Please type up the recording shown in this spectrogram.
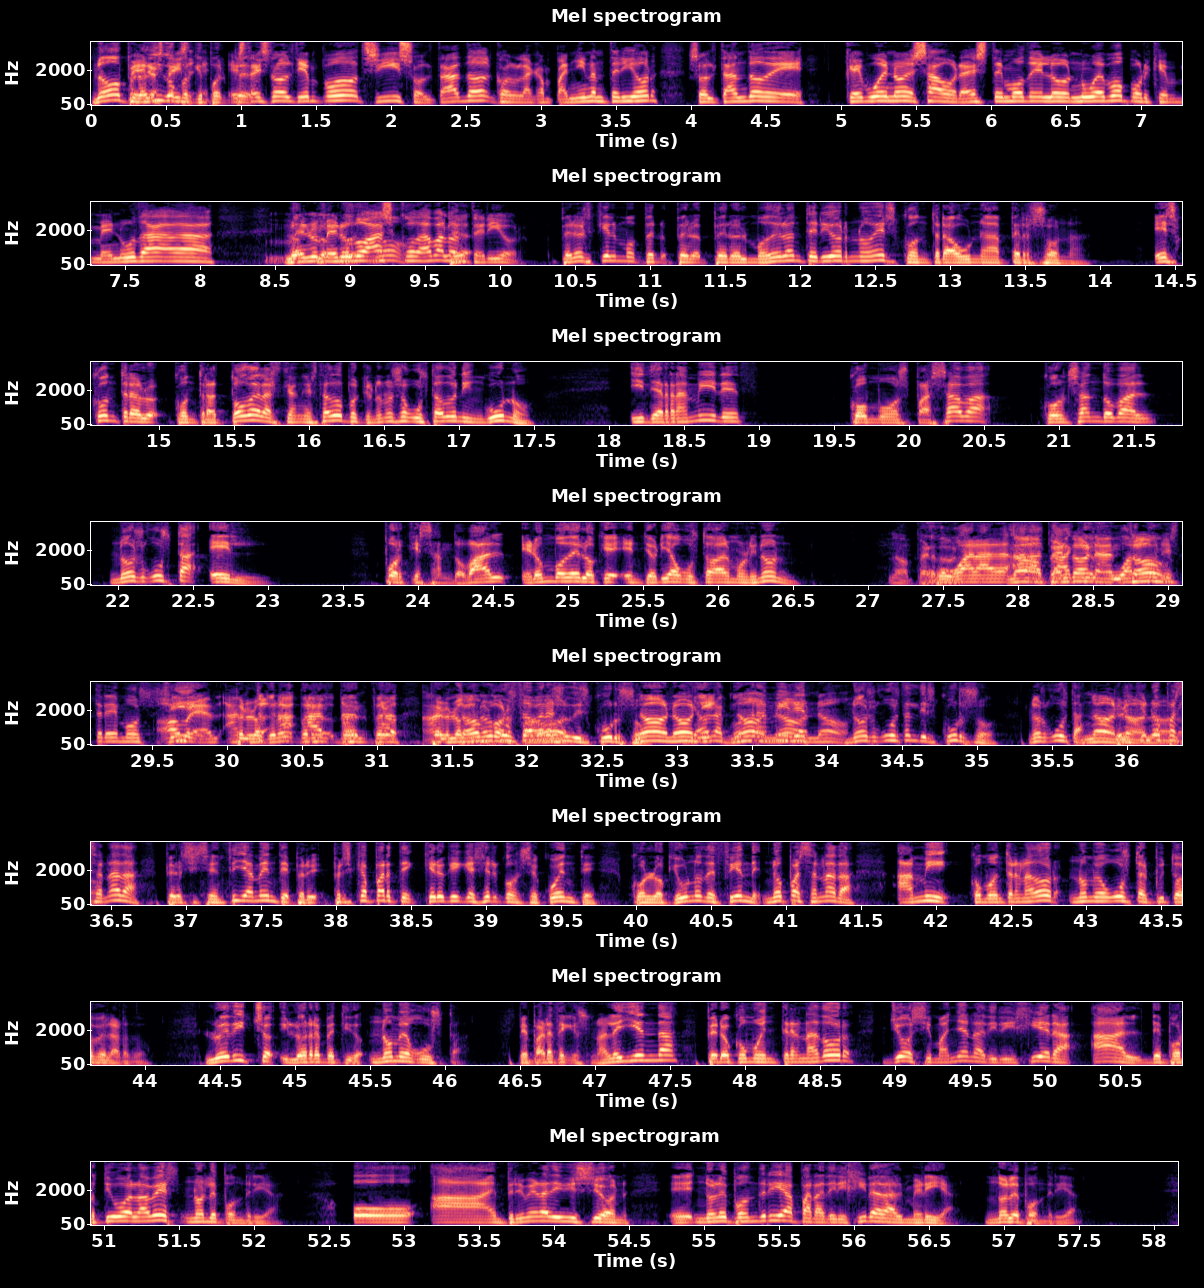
No, pero, digo estáis, porque... por- estáis todo el tiempo, sí, soltando, con la campañina anterior, soltando de qué bueno es ahora este modelo nuevo porque menuda, menudo no, asco daba lo pero- anterior. Pero es que el, pero, pero, pero el modelo anterior no es contra una persona. Es contra, contra todas las que han estado porque no nos ha gustado ninguno. Y de Ramírez, como os pasaba con Sandoval, no os gusta él. Porque Sandoval era un modelo que en teoría gustaba al Molinón. No. Jugar al, No, ataque, perdona, jugar Antón. con extremos. Sí, Hombre, pero lo que no, pero, pero- pero- pero lo que Antón, no por me gustaba era favor. su discurso. No, no, ni- no, Ramírez no, no. os gusta el discurso. No os gusta. No, pero es que no, pasa nada. Pero si sencillamente, pero, pero es que aparte creo que hay que ser consecuente con lo que uno defiende. No pasa nada. A mí, como entrenador, no me gusta el Pito Belardo. Lo he dicho y lo he repetido. No me gusta. Me parece que es una leyenda, pero como entrenador, yo si mañana dirigiera al Deportivo Alavés, no le pondría. O a, en primera división, eh, no le pondría para dirigir al Almería. No le pondría.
